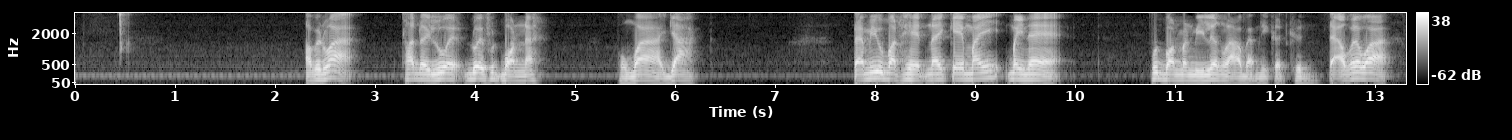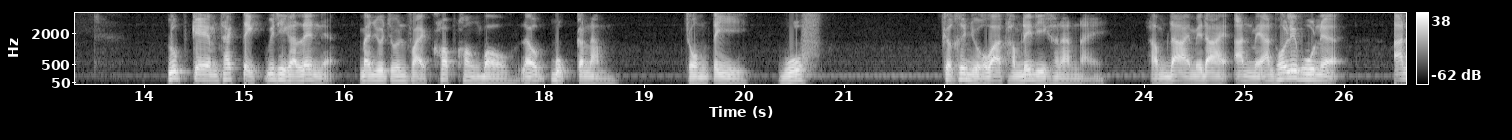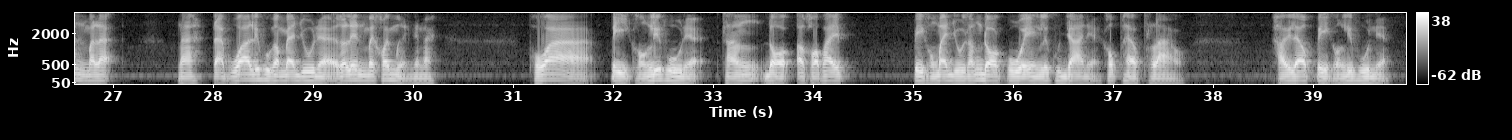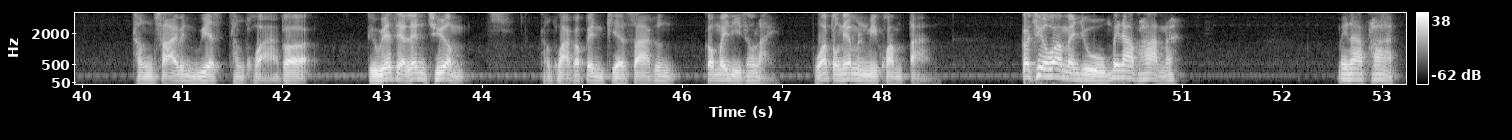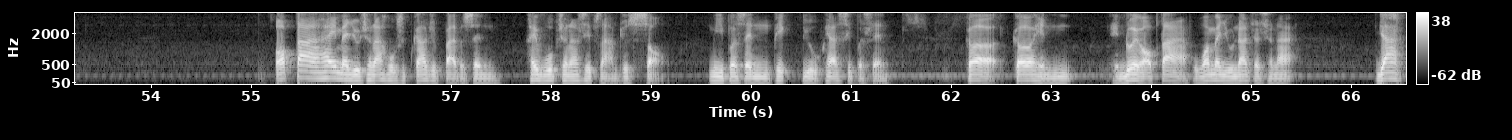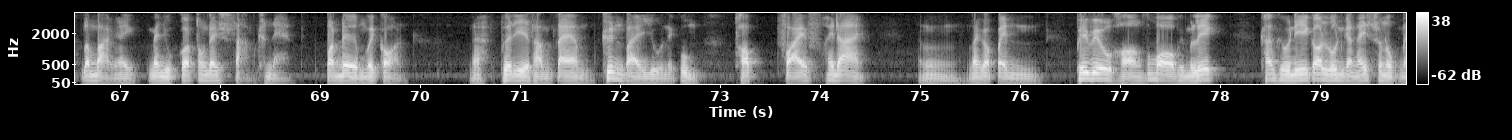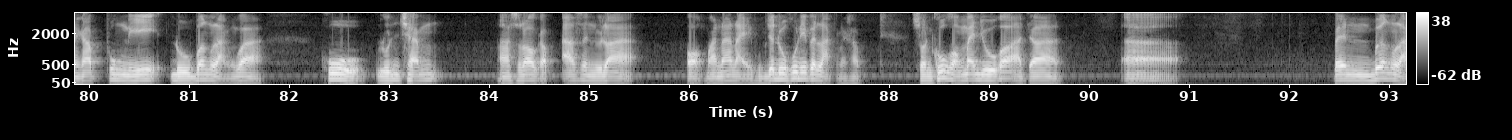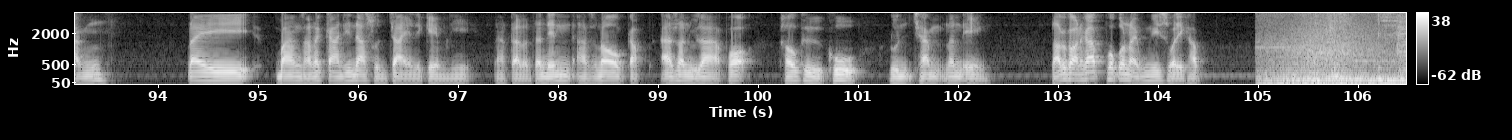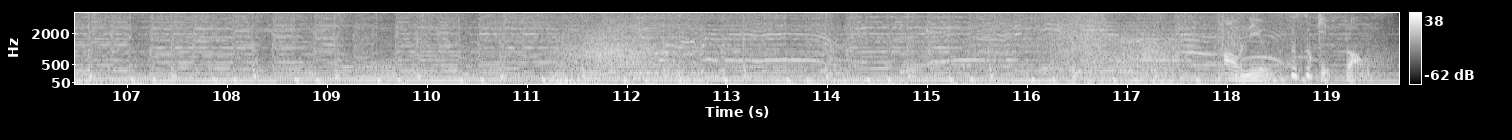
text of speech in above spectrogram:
เอาเป็นว่าถ้าโดยด้วยด้วยฟุตบอลนะ ผมว่ายาก แต่มีอุบัติเหตุในเกมไหมไม่แน่ ฟุตบอลมันมีเรื่องราวแบบนี้เกิดขึ้น แต่เอาไว้ว่ารูปเกมแท็กติกวิธีการเล่นเนี่ยแมนยูจะเป็นฝ่ายครอบครองบอลแล้วบุกกระหน่ำโจมตีวูฟก็ขึ้นอยู่กับว่าทำได้ดีขนาดไหน ทำได้ไม่ได้ อันไม่อันเพราะลิพูลเนี่ย อันมาแล้วนะแต่ว่าลิพูลกับแมนยูเนี่ยก็เล่นไม่ค่อยเหมือนกันนะ เพราะว่าปีกของลิพูลเนี่ย ทั้งดอกอขออภัยปีกของแมนยูทั้งดอกูเองหรือคุณย่าเนี่ยเขาแพลวพลาวๆคราวที่แล้วปีกของลิพูลเนี่ยทางซ้ายเป็นเวสทางขวาก็คือเวสเนี่ยเล่นเชื่อม ทางขวาก็เป็นเคียร์ซาครึ่งก็ไม่ดีเท่าไหร่ผมว่าตรงนี้มันมีความต่าง ก็เชื่อว่าแมนยูไม่น่าพลาดนะ ไม่น่าพลาด ออฟตาให้แมนยูชนะ 69.8%ให้วูฟชนะ 13.2 มีเปอร์เซ็นต์พลิกอยู่แค่ 10%ก็ก็เห็นเห็นด้วยกับออฟตาผมว่าแมนยูน่าจะชนะ ยากลำบากไงแมนยูก็ต้องได้ 3 คะแนนประเดิมไว้ก่อนนะเพื่อที่จะทำแต้มขึ้นไปอยู่ในกลุ่มท็อป 5 ให้ได้นั่นก็เป็นพรีวิวของฟุตบอลพรีเมียร์ลีกค่ำคืนนี้ก็ลุ้นกันให้สนุกนะครับ พรุ่งนี้ดูเบื้องหลังว่าคู่ลุ้นแชมป์ อาร์เซนอลกับอาร์เซนวิลล่าออกมาหน้าไหน ผมจะดูคู่นี้เป็นหลักนะครับ ส่วนคู่ของแมนยูก็อาจจะเป็นเบื้องหลังในบางสถานการณ์ที่น่าสนใจในเกมนี้นะแต่เราจะเน้นอาร์เซนอลกับอาร์เซนวิลล่าเพราะเขาคือคู่ลุ้นแชมป์นั่นเองลาไปก่อนนะครับ พบกันใหม่พรุ่งนี้สวัสดีครับ All New Suzuki Fronts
